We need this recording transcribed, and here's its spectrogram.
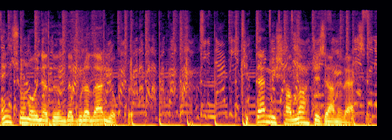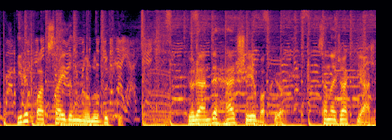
En son oynadığında buralar yoktu. Kitlenmiş Allah cezanı versin. Girip baksaydım ne olurdu ki? Görende her şeye bakıyor. Sanacak yani.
